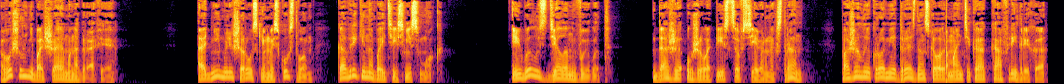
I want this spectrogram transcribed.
вышла небольшая монография. Одним лишь русским искусством Ковригин обойтись не смог. И был сделан вывод. Даже у живописцев северных стран, пожалуй, кроме дрезденского романтика К. Фридриха,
